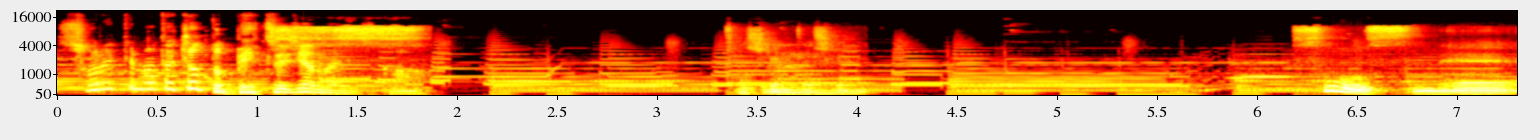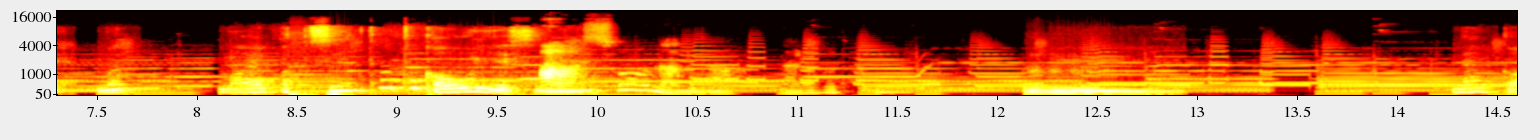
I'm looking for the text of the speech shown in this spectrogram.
それってまたちょっと別じゃないですか。確かに確かに、そうっすね。ままあやっぱツイッターとか多いですね。あそうなんだ。なるほど。ううん。んなんか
